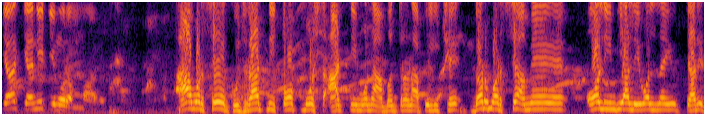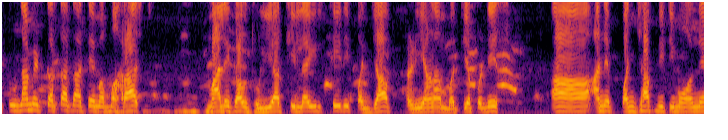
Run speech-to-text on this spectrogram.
ક્યાં ક્યાંની ટીમો રમવા આવે આ વર્ષે ગુજરાતની ટોપ મોસ્ટ આઠ ટીમોને આમંત્રણ આપેલું છે. દર વર્ષે અમે ઓલ ઇન્ડિયા લેવલની જ્યારે ટુર્નામેન્ટ કરતા હતા. તેમાં મહારાષ્ટ્ર માલેગાંવ ધુલિયાથી લઈથી પંજાબ હરિયાણા મધ્યપ્રદેશ અને પંજાબની ટીમોને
